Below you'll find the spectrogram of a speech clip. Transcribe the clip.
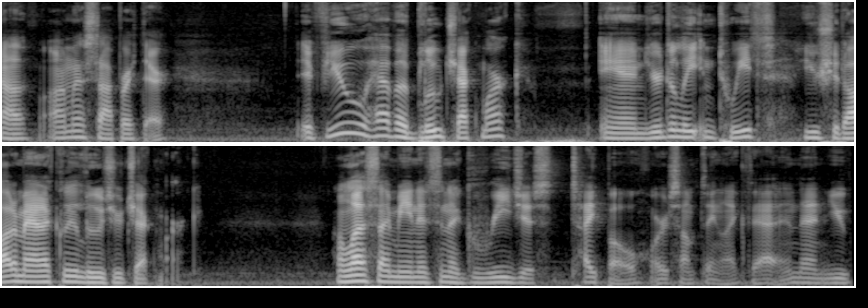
Now, I'm going to stop right there. If you have a blue check mark and you're deleting tweets, you should automatically lose your check mark. Unless, I mean, it's an egregious typo or something like that, and then you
